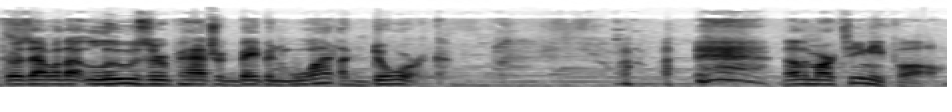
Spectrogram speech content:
Goes out with that loser Patrick Bateman. What a dork. Another martini, Paul.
